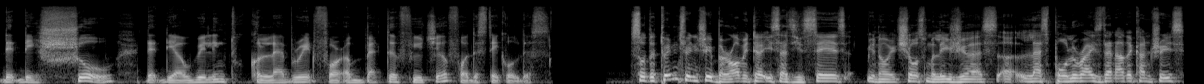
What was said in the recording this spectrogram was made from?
that they show that they are willing to collaborate for a better future for the stakeholders. So the 2023 barometer is, as you say, you know, it shows Malaysia as uh, less polarized than other countries.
